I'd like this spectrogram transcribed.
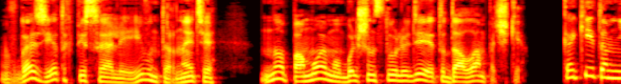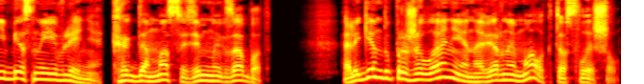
В газетах писали и в интернете. Но, по-моему, большинству людей это до лампочки. Какие там небесные явления, когда масса земных забот? А легенду про желание, наверное, мало кто слышал.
